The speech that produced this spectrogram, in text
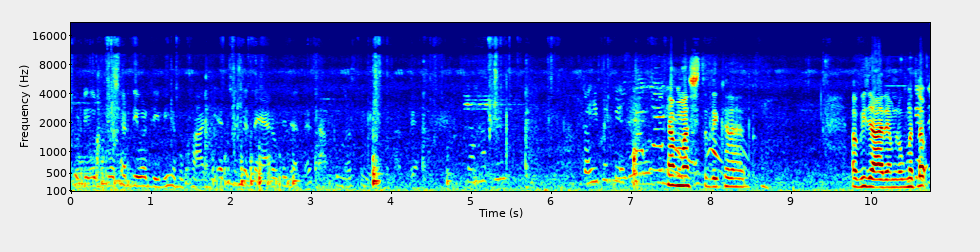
छोटी वो सर्दी वर्दी भी है बुखार भी। अच्छे से तैयार होकर जाता है शाम को मस्त वीडियो बनाते हैं कहीं पर भी ऐसा क्या मस्त दिख रहा है तो। अभी जा रहे हैं हम लोग मतलब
